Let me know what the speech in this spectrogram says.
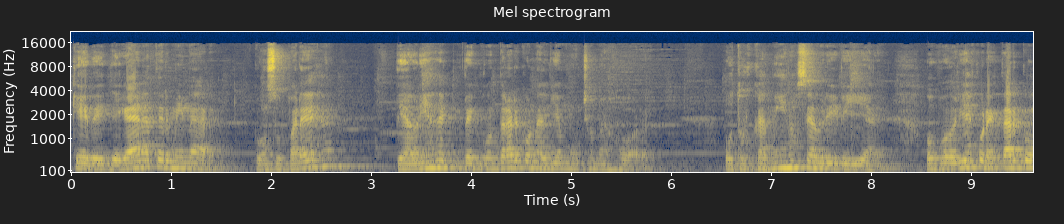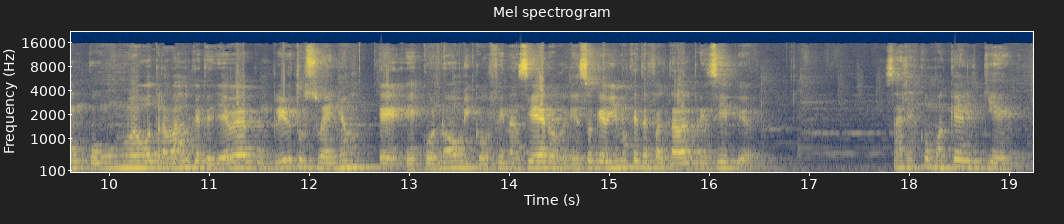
que de llegar a terminar con su pareja, te habrías de, encontrar con alguien mucho mejor. O tus caminos se abrirían. O podrías conectar con, un nuevo trabajo que te lleve a cumplir tus sueños eh, económicos, financieros, eso que vimos que te faltaba al principio. Sales como aquel quien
